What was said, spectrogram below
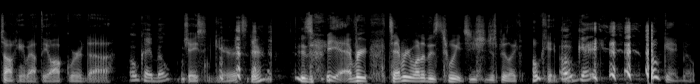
Talking about the awkward uh, Okay, Bill. Jason Garrett's there. Yeah, every, to every one of these tweets, you should just be like, okay, Bill. Okay. okay, Bill.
